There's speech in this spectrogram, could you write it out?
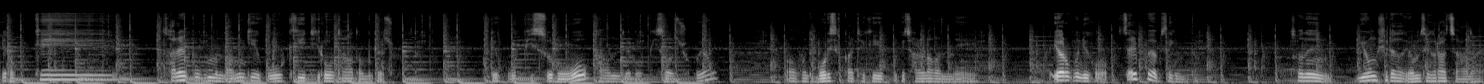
이렇게 자를 부분만 남기고 귀 뒤로 다 넘겨줍니다. 그리고 빗으로 가운데로 빗어주고요. 아 근데 머리 색깔 되게 예쁘게 잘 나왔네. 여러분 이거 셀프 염색입니다. 저는 미용실에서 염색을 하지 않아요.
